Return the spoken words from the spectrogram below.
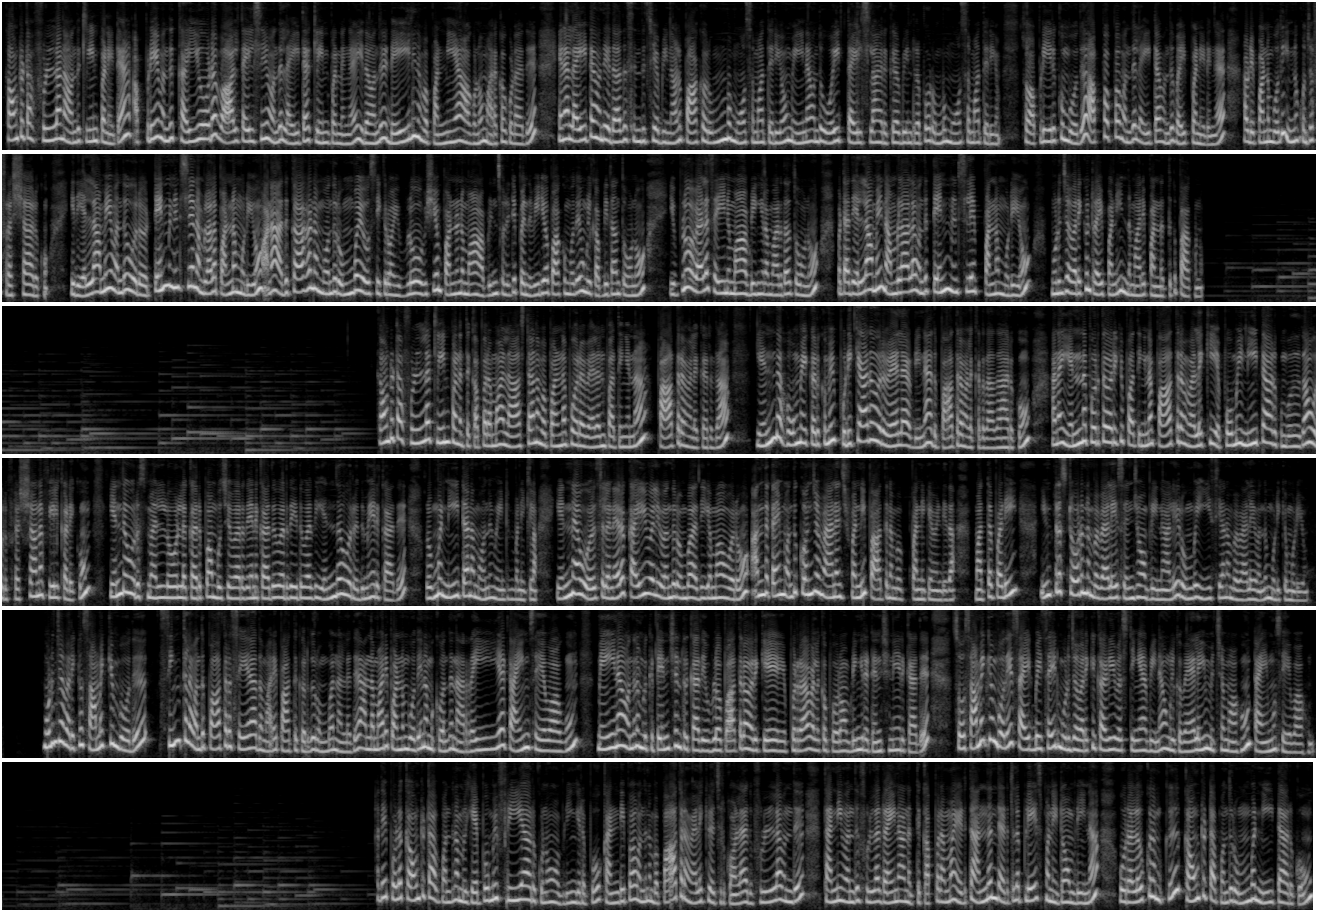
கவுண்டர் டாப் ஃபுல்லாக நான் வந்து க்ளீன் பண்ணிட்டேன். அப்படியே வந்து கையோட வால் டைல்ஸையும் வந்து லைட்டாக க்ளீன் பண்ணுங்கள் இதை வந்து டெய்லி நம்ம பண்ணியே ஆகணும் மறக்கக்கூடாது. ஏன்னா லைட்டாக வந்து ஏதாவது சிந்துச்சு அப்படின்னாலும் பார்க்க ரொம்ப மோசமாக தெரியும். மெயினாக வந்து ஒயிட் டைல்ஸ்லாம் இருக்குது அப்படின்றப்போ ரொம்ப மோசமாக தெரியும். ஸோ அப்படி இருக்கும்போது அப்பப்போ வந்து லைட்டாக வந்து வைப் பண்ணிவிடுங்க அப்படி பண்ணும்போது இன்னும் கொஞ்சம் ஃப்ரெஷ்ஷாக இருக்கும். இது எல்லாமே வந்து ஒரு டென் மினிட்ஸ்லேயே நம்மளால் பண்ண முடியும். ஆனால் அதுக்காக நம்ம வந்து ரொம்ப யோசிக்கிறோம். இவ்வளோ விஷயம் பண்ணணுமா அப்படின்னு சொல்லிட்டு இப்போ இந்த வீடியோ பார்க்கும்போதே உங்களுக்கு அப்படி தான் தோணும். இவ்வளோ வேலை செய்யணுமா அப்படிங்கிற மாதிரி தான் தோணும். பட் அது எல்லாமே நம்மளால் வந்து டென் மினிட்ஸ்லேயே பண்ண முடியும். முடிஞ்ச வரைக்கும் ட்ரை பண்ணி இந்த மாதிரி பண்ணத்துக்கு பார்க்கணும். கவுண்டர் டாப் ஃபுல்லாக க்ளீன் பண்ணதுக்கு அப்புறமா லாஸ்ட்டாக நம்ம பண்ண போகிற வேலைன்னு பார்த்தீங்கன்னா பாத்திரம் விளக்குறது தான் எந்த ஹோம் மேக்கருக்குமே பிடிக்காத ஒரு வேலை அப்படின்னா அது பாத்திரம் விளக்குறதா தான் இருக்கும். ஆனால் என்னை பொறுத்த வரைக்கும் பார்த்தீங்கன்னா பாத்திரம் விளக்கி எப்போவுமே நீட்டாக இருக்கும்போது தான் ஒரு ஃப்ரெஷ்ஷான ஃபீல் கிடைக்கும். எந்த ஒரு ஸ்மெல்லோ இல்லை கருப்பாம்பூச்சி வருது எனக்கு அது வருது இது வருது எந்த ஒரு இதுவுமே இருக்காது. ரொம்ப நீட்டாக நம்ம வந்து மெயின்டைன் பண்ணிக்கலாம். என்ன ஒரு சில நேரம் கை வலி வந்து ரொம்ப அதிகமாக வரும். அந்த டைம் வந்து கொஞ்சம் மேனேஜ் பண்ணி பார்த்து நம்ம பண்ணிக்க வேண்டியதான் மற்றபடி இன்ட்ரெஸ்ட்டோடு நம்ம வேலையை செஞ்சோம் அப்படின்னாலே ரொம்ப ஈஸியாக நம்ம வேலையை வந்து முடிக்க முடியும். முடிஞ்ச வரைக்கும் சமைக்கும்போது சிங்கில் வந்து பாத்திரம் சேராத மாதிரி பார்த்துக்கிறது ரொம்ப நல்லது. அந்த மாதிரி பண்ணும்போதே நமக்கு வந்து நிறைய டைம் சேவ் ஆகும். மெயினாக வந்து நம்மளுக்கு டென்ஷன் இருக்காது. இவ்வளோ பாத்திரம் இருக்கே எப்படா விளக்க போகிறோம் அப்படிங்கிற டென்ஷனே இருக்காது. ஸோ சமைக்கும் போதே சைட் பை சைடு முடிஞ்ச வரைக்கும் கழுவி வச்சிட்டிங்க அப்படின்னா உங்களுக்கு வேலையும் மிச்சமாகும் டைமும் சேவ் ஆகும். அதே போல் கவுண்டர் டாப் வந்து நம்மளுக்கு எப்போவுமே ஃப்ரீயாக இருக்கணும் அப்படிங்கிறப்போ கண்டிப்பாக வந்து நம்ம பாத்திரம் விளக்கி வச்சுருக்கோம்ல. அது ஃபுல்லாக வந்து தண்ணி வந்து ஃபுல்லாக ட்ரைன் ஆனதுக்கு அப்புறமா எடுத்து அந்தந்த இடத்துல ப்ளேஸ் பண்ணிட்டோம் அப்படின்னா ஓரளவுக்கு நமக்கு கவுண்டர் டாப் வந்து ரொம்ப நீட்டாக இருக்கும்.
